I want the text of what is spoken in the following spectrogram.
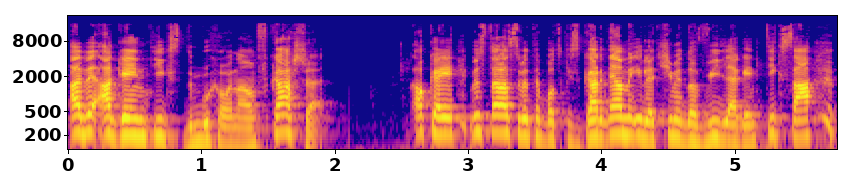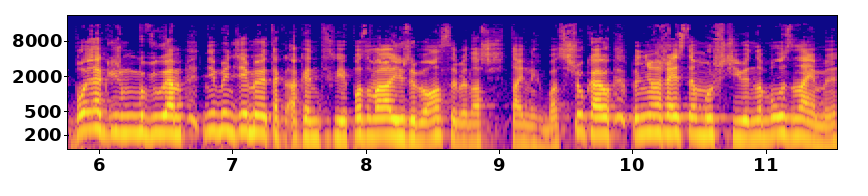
aby Agentix dmuchał nam w kaszę. Okej, więc teraz sobie te potki zgarniamy i lecimy do willi Agentixa, bo jak już mówiłem, nie będziemy tak Agentixowi pozwalali, żeby on sobie naszych tajnych baz szukał, ponieważ ja jestem uczciwy, no bo uznajmy,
